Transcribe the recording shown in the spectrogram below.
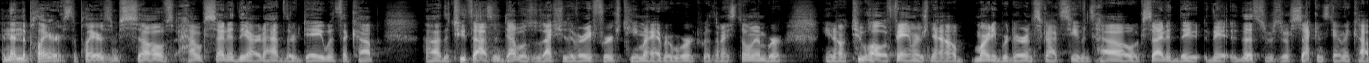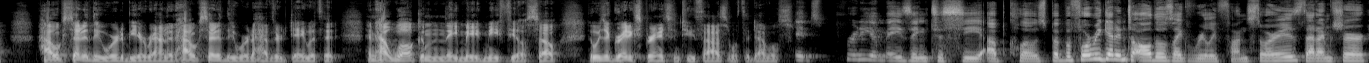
and then the players, the players themselves, how excited they are to have their day with the cup. Uh, the 2000 Devils was actually the very first team I ever worked with, and I still remember, you know, two Hall of Famers now, Marty Brodeur and Scott Stevens, how excited they, they this was their second Stanley Cup, how excited they were to be around it, how excited they were to have their day with it, and how welcome they made me feel. So it was a great experience in 2000 with the Devils. It's pretty amazing to see up close. But before we get into all those like really fun stories that I'm sure,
